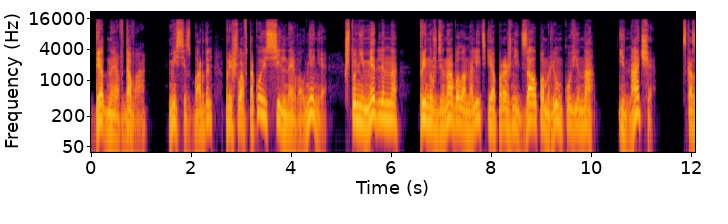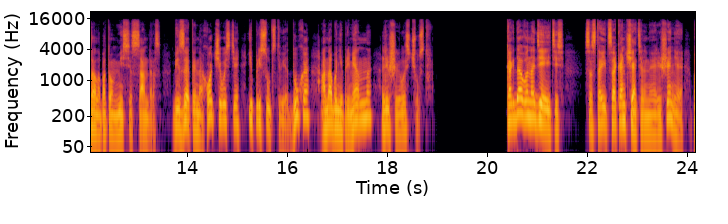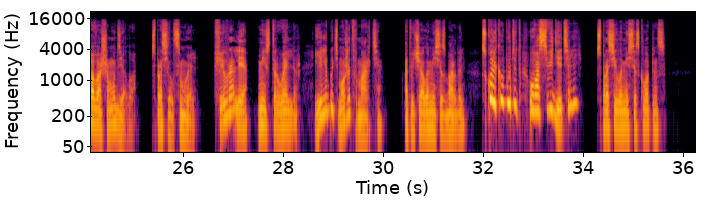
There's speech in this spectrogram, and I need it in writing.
бедная вдова, миссис Бардель, пришла в такое сильное волнение, что немедленно принуждена была налить и опорожнить залпом рюмку вина. Иначе, — сказала потом миссис Сандерс, — без этой находчивости и присутствия духа она бы непременно лишилась чувств. «Когда вы надеетесь, состоится окончательное решение по вашему делу?» — спросил Самуэль. «В феврале, мистер Уэллер, или, быть может, в марте», — отвечала миссис Бардель. «Сколько будет у вас свидетелей?» — спросила миссис Клоппинс.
